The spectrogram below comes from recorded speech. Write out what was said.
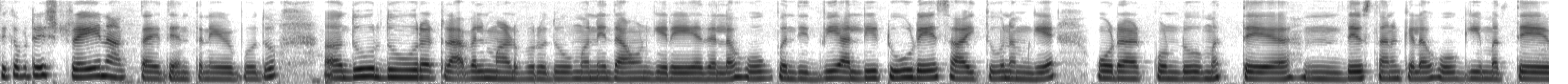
ಸಿಕ್ಕಾಪಟ್ಟೆ ಸ್ಟ್ರೈನ್ ಆಗ್ತಾ ಇದೆ ಅಂತಲೇ ಹೇಳ್ಬೋದು. ದೂರ ದೂರ ಟ್ರಾವೆಲ್ ಮಾಡಿಬರೋದು ಮೊನ್ನೆ ದಾವಣಗೆರೆ ಅದೆಲ್ಲ ಹೋಗಿ ಬಂದಿದ್ವಿ. ಅಲ್ಲಿ ಟೂ ಡೇಸ್ ಆಯಿತು ನಮಗೆ. ಓಡಾಡಿಕೊಂಡು ಮತ್ತೆ ದೇವಸ್ಥಾನಕ್ಕೆಲ್ಲ ಹೋಗಿ ಮತ್ತೆ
